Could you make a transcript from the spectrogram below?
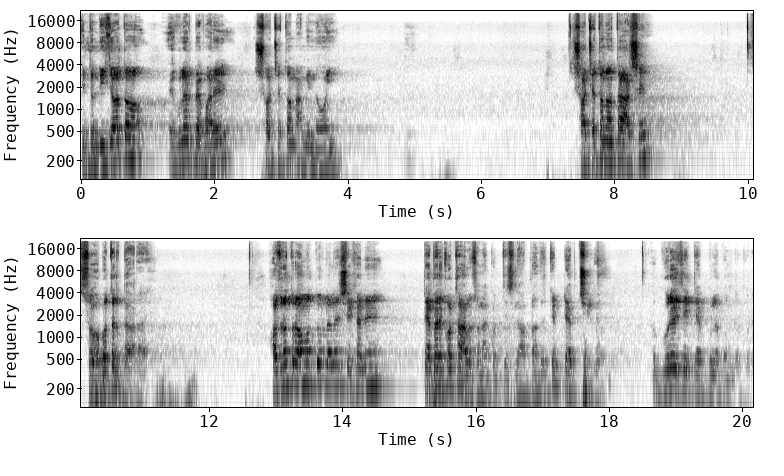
কিন্তু নিজেও তো এগুলোর ব্যাপারে সচেতন আমি নই। সচেতনতা আসে সহবতের দ্বারায়। হজরত রহমতুল্লাহ সেখানে ট্যাপের কথা আলোচনা করতেছিলাম। আপনাদেরকে ট্যাপ ছিল। ঘুরে যে ট্যাপগুলো বন্ধ করে।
